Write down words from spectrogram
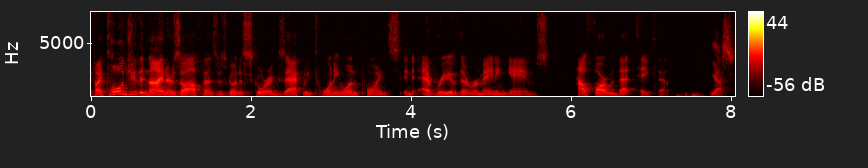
if I told you the Niners offense was going to score exactly 21 points in every of their remaining games, how far would that take them? Yes.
